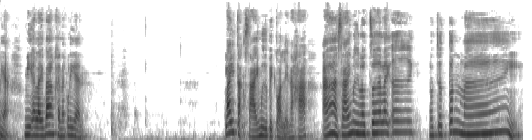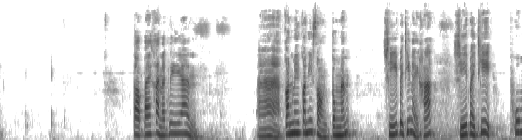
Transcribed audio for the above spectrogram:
เนี่ย มีอะไรบ้างคะนักเรียน ไล่จากซ้ายมือไปก่อนเลยนะคะอ่าซ้ายมือเราเจออะไรเอ่ย เราเจอต้นไม้ ต่อไปค่ะนักเรียน อ่า ก้อนเมฆก้อนที่สองตรงนั้น ชี้ไปที่ไหนคะ ชี้ไปที่พุ่ม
